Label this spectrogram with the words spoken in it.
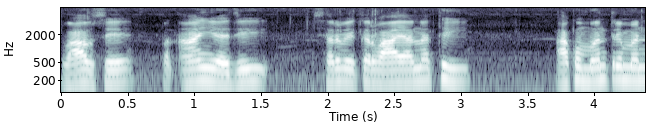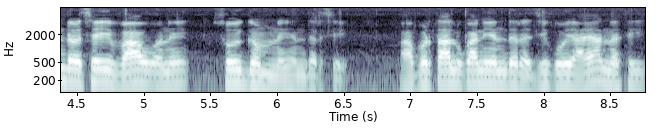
વાવ છે પણ અહીં હજી સર્વે કરવા આવ્યા નથી. આખું મંત્રીમંડળ છે એ વાવ અને સોયગમની અંદર છે. ભાભર તાલુકાની અંદર હજી કોઈ આવ્યા નથી.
